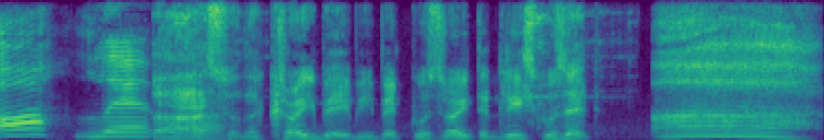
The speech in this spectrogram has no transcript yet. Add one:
Oliver. Ah, so the crybaby bit was right, at least was it? Ugh.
